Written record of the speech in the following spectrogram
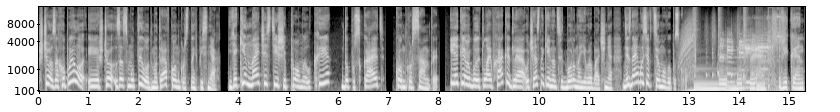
що захопило і що засмутило Дмитра в конкурсних піснях, які найчастіші помилки допускають конкурсанти. І якими будуть лайфхаки для учасників нацвідбору на Євробачення? Дізнаємося в цьому випуску. Вікенд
